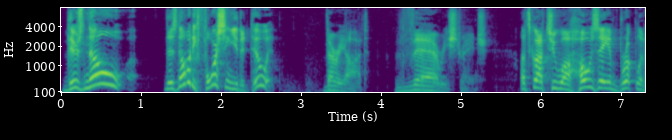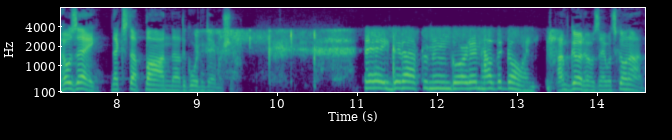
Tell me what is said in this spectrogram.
there's no there's nobody forcing you to do it. Very odd. Very strange. Let's go out to uh, Jose in Brooklyn. Jose, next up on uh, the Gordon Damer Show. Hey, good afternoon, Gordon. How's it going? I'm good, Jose. What's going on?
